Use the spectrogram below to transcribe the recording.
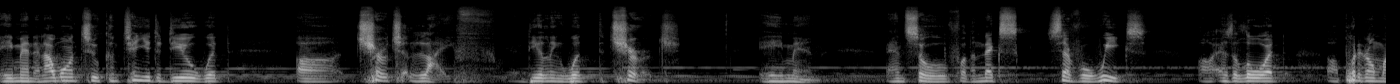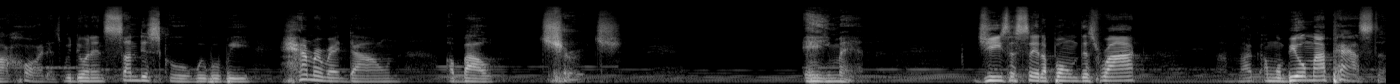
Amen. And I want to continue to deal with uh, church life, dealing with the church. Amen. And so for the next several weeks, uh, as the Lord uh, put it on my heart, as we're doing in Sunday school, we will be hammering down about church. Amen. Jesus said, Upon this rock, I'm, I'm going to build my pastor.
